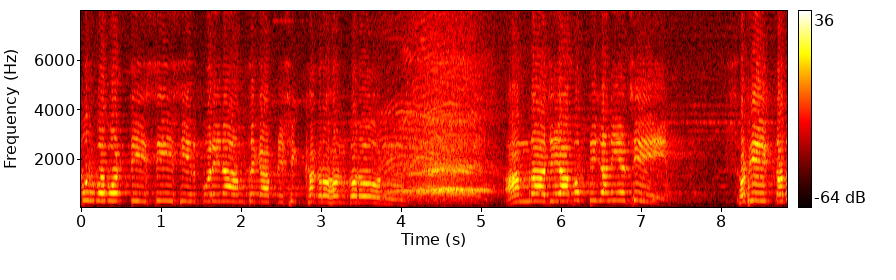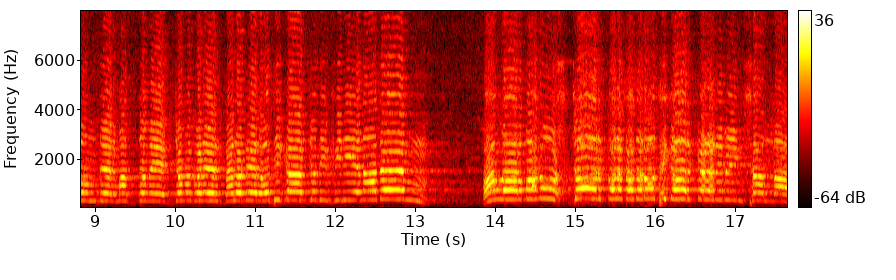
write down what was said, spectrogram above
পূর্ববর্তী সিসির পরিণাম থেকে আপনি শিক্ষা গ্রহণ করুন। আমরা যে আপত্তি জানিয়েছি, সঠিক তদন্তের মাধ্যমে জনগণের ব্যালটের অধিকার যদি ফিরিয়ে না দেন, বাংলার মানুষ অধিকার কেড়ে নেবে ইনশাল্লাহ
